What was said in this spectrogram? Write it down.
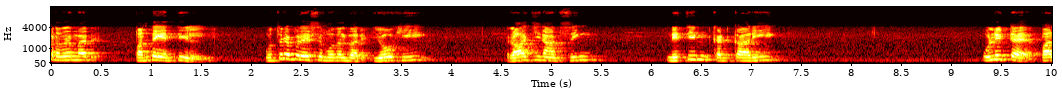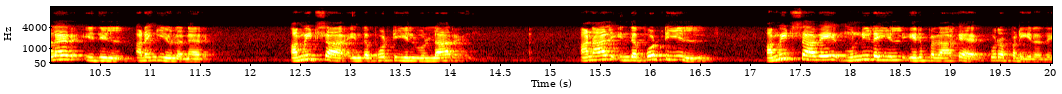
பிரதமர் பந்தயத்தில் உத்தரப்பிரதேச முதல்வர் யோகி ராஜ்நாத் சிங் நிதின் கட்காரி உள்ளிட்ட பலர் இதில் அடங்கியுள்ளனர். அமித்ஷா இந்த போட்டியில் உள்ளார். ஆனால் இந்த போட்டியில் அமித்ஷாவே முன்னிலையில் இருப்பதாக கூறப்படுகிறது.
